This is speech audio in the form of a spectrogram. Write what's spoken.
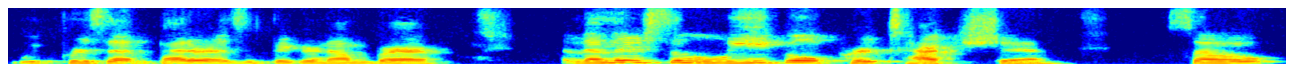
We present better as a bigger number. And then there's the legal protection so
